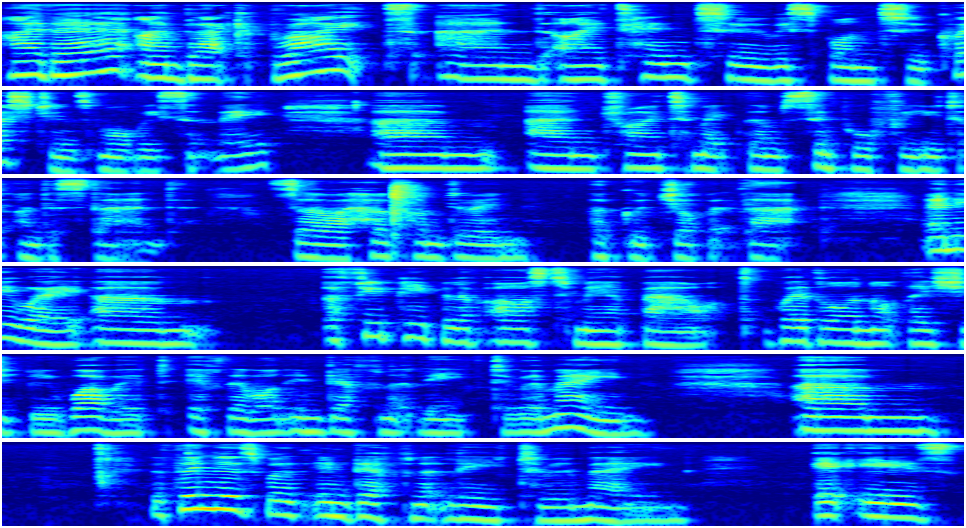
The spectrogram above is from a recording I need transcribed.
Hi there, I'm Blackbright and I tend to respond to questions more recently um, and trying to make them simple for you to understand. So I hope I'm doing a good job at that. Anyway, um, a few people have asked me about whether or not they should be worried if they're on indefinite leave to remain. Um, the thing is with indefinite leave to remain, it is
